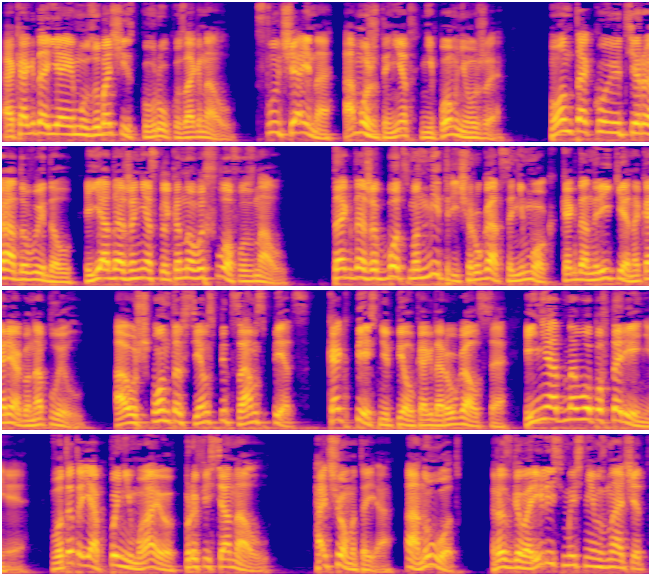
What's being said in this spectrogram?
А когда я ему зубочистку в руку загнал. Случайно, а может и нет, не помню уже. Он такую тираду выдал, я даже несколько новых слов узнал. Так даже боцман Митрич ругаться не мог, когда на реке на корягу наплыл. А уж он-то всем спецам спец, как песню пел, когда ругался, и ни одного повторения. Вот это я понимаю, профессионал. О чем это я? А, ну вот, Разговорились мы с ним, значит.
